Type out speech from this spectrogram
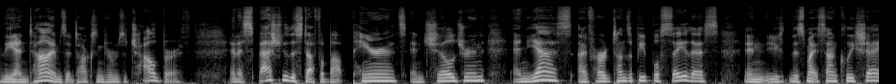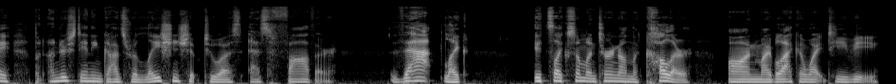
the end times. It talks in terms of childbirth and especially the stuff about parents and children. And yes i've heard tons of people say this and you, this might sound cliche but understanding god's relationship to us as father that like it's like someone turned on the color on my black and white tv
